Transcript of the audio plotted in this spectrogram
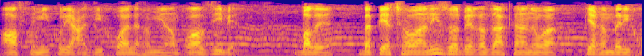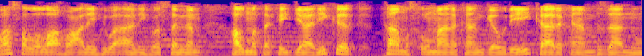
عاسمی کوڕی عەدی خوا لە هەموویان ڕازی بێت بەڵێ بە پێچەوانەی زۆربەی غەزاکانەوە پێغەمبەری خوا صلی اللە علیه و آله و سلم هەڵمەتەکەی دیاری کرد تا موسڵمانەکان گەورەیی کارەکەیان بزان و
